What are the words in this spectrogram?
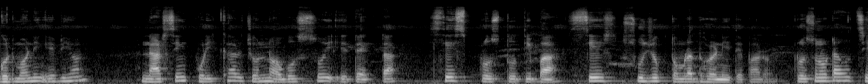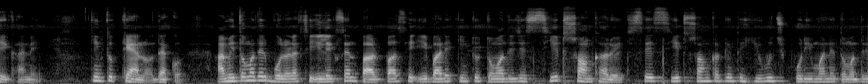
গুড মর্নিং এভরিওয়ান নার্সিং পরীক্ষার জন্য অবশ্যই এটা একটা শেষ প্রস্তুতি বা শেষ সুযোগ তোমরা ধরে নিতে পারো। প্রশ্নটা হচ্ছে এখানে, কিন্তু কেন? দেখো, আমি তোমাদের বলে রাখছি ইলেকশন পারপাসে এবারে কিন্তু তোমাদের যে সিট সংখ্যা রয়েছে, সেই সিট সংখ্যা কিন্তু হিউজ পরিমাণে তোমাদের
